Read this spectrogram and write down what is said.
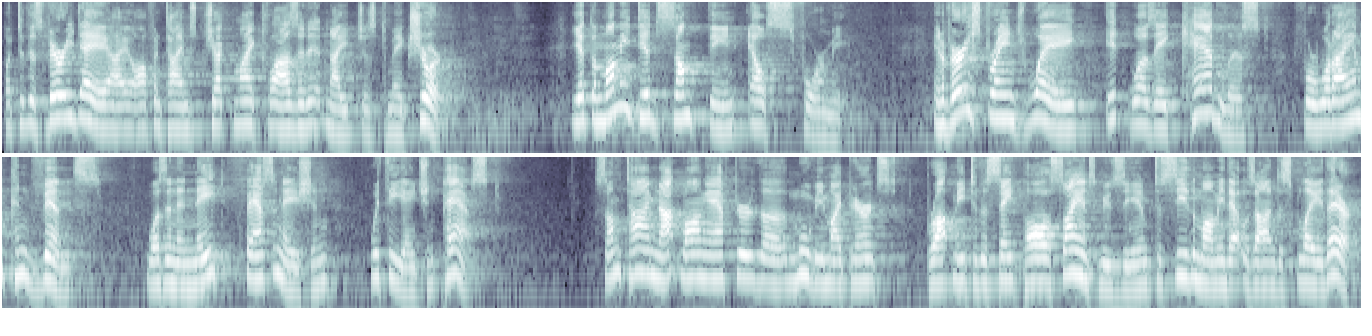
But to this very day, I oftentimes check my closet at night just to make sure. Yet the mummy did something else for me. In a very strange way, it was a catalyst for what I am convinced was an innate fascination with the ancient past. Sometime not long after the movie, my parents brought me to the St. Paul Science Museum to see the mummy that was on display there.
